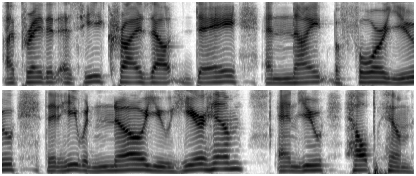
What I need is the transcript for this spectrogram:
I pray that as he cries out day and night before you, that he would know you hear him and you help him.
